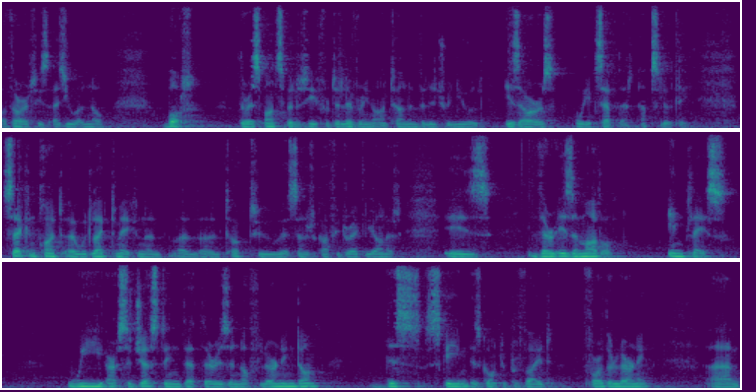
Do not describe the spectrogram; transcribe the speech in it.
authorities, as you well know. But the responsibility for delivering on town and village renewal is ours. We accept that, absolutely. Second point I would like to make, and I'll, I'll, talk to uh, Senator Coffey directly on it, is there is a model in place. We are suggesting that there is enough learning done. This scheme is going to provide further learning um,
